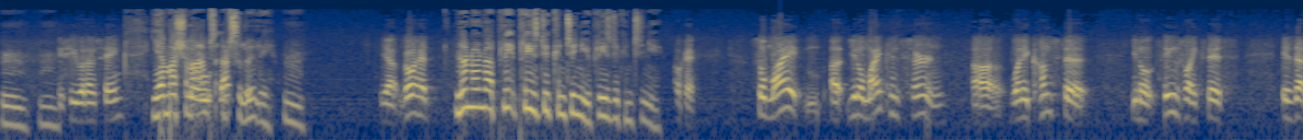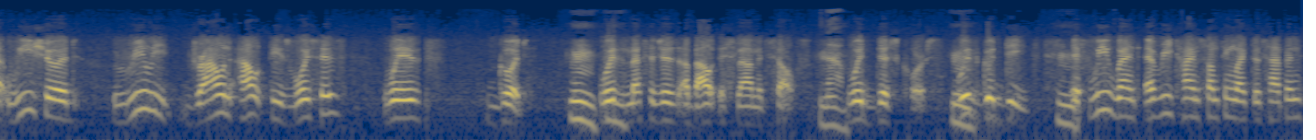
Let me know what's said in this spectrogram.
Mm, mm. You see what I'm saying? Yeah, mashallah, so absolutely. Mm. Yeah, go ahead. No, no, no. Please, please do continue. Please do continue. Okay. So my, uh, you know, my concern uh, when it comes to, you know, things like this, is that we should really drown out these voices with good mm, with messages about Islam itself, no. with discourse, mm. with good deeds. Mm. If we went every time something like this happened,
